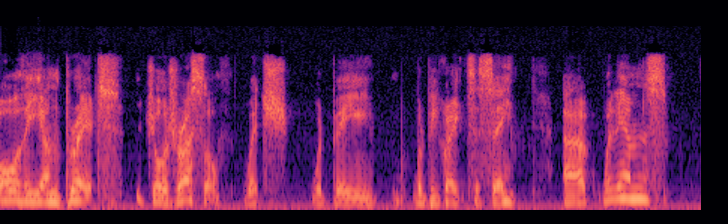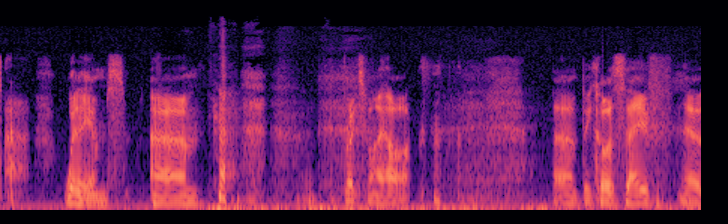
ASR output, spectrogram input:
or the young Brit George Russell, which would be would be great to see. Uh, Williams, Williams um, breaks my heart uh, because they've you know,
